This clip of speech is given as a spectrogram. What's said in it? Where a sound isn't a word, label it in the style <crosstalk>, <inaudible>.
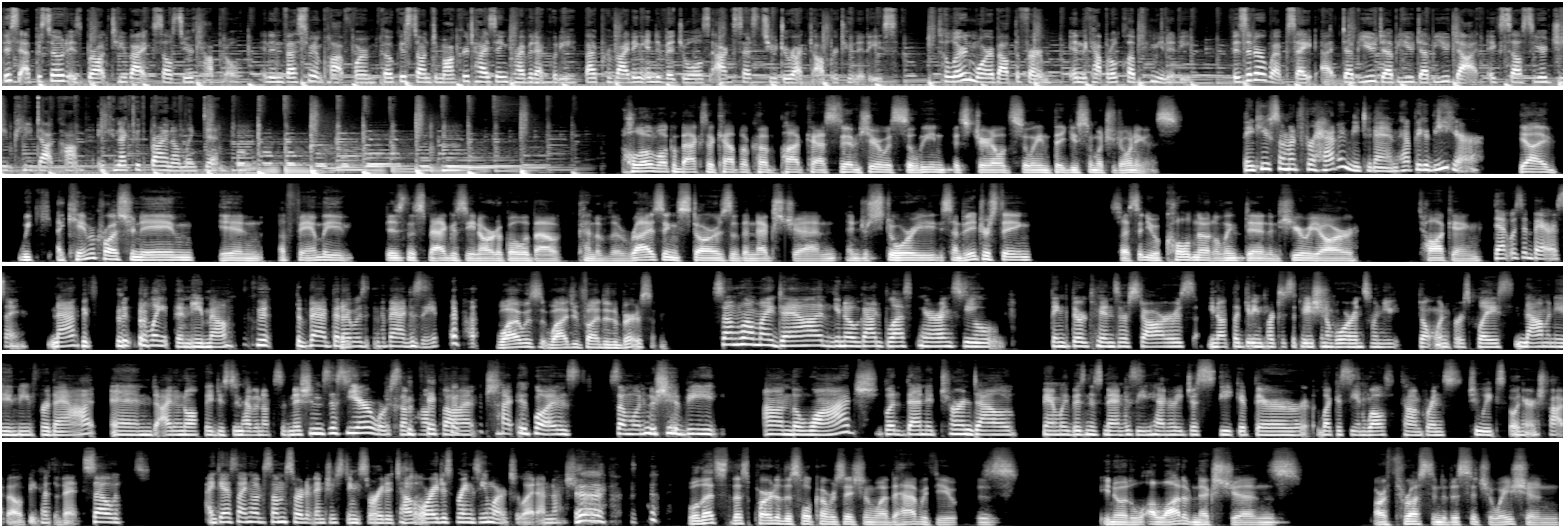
This episode is brought to you by Excelsior Capital, an investment platform focused on democratizing private equity by providing individuals access to direct opportunities. To learn more about the firm and the Capital Club community, visit our website at www.excelsiorgp.com and connect with Brian on LinkedIn. Hello and welcome back to the Capital Club podcast. Today I'm here with Celine Fitzgerald. Celine, thank you so much for joining us. Thank you so much for having me today. I'm happy to be here. Yeah, I, we I came across your name in a family business magazine article about kind of the rising stars of the next gen, and your story sounded interesting. So I sent you a cold note on LinkedIn, and here we are talking. That was embarrassing. Not the, the LinkedIn email, <laughs> the fact that I was in the magazine. <laughs> why was why did you find it embarrassing? Somehow my dad, you know, God bless parents who think their kids are stars. You know, it's like getting participation awards when you don't win first place, nominated me for that. And I don't know if they just didn't have enough submissions this year or somehow <laughs> thought <laughs> it was someone who should be on the watch. But then it turned out Family Business Magazine had me just speak at their Legacy and Wealth conference two weeks ago here in Chicago because of it. So I guess I have some sort of interesting story to tell, or I just bring humor to it. I'm not sure. <laughs> Well, that's that's part of this whole conversation I wanted to have with you is, you know, a lot of next gens are thrust into this situation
